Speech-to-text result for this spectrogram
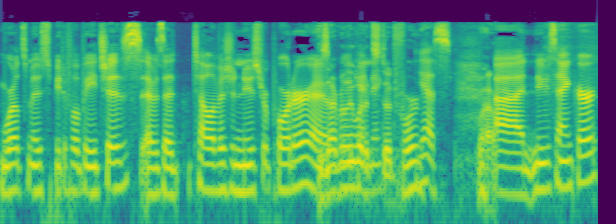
World's Most Beautiful Beaches. I was a television news reporter. Is that really what it stood for? Yes. Wow. Uh, news anchor.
